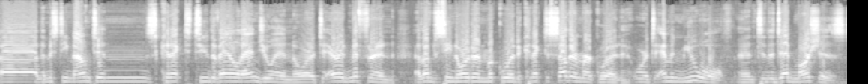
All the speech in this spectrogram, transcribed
uh, the Misty Mountains connect to the Vale of Anduin or to Ered Mithrin. I'd love to see Northern Mirkwood connect to Southern Mirkwood or to Emyn Muil and to the Dead Marshes.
